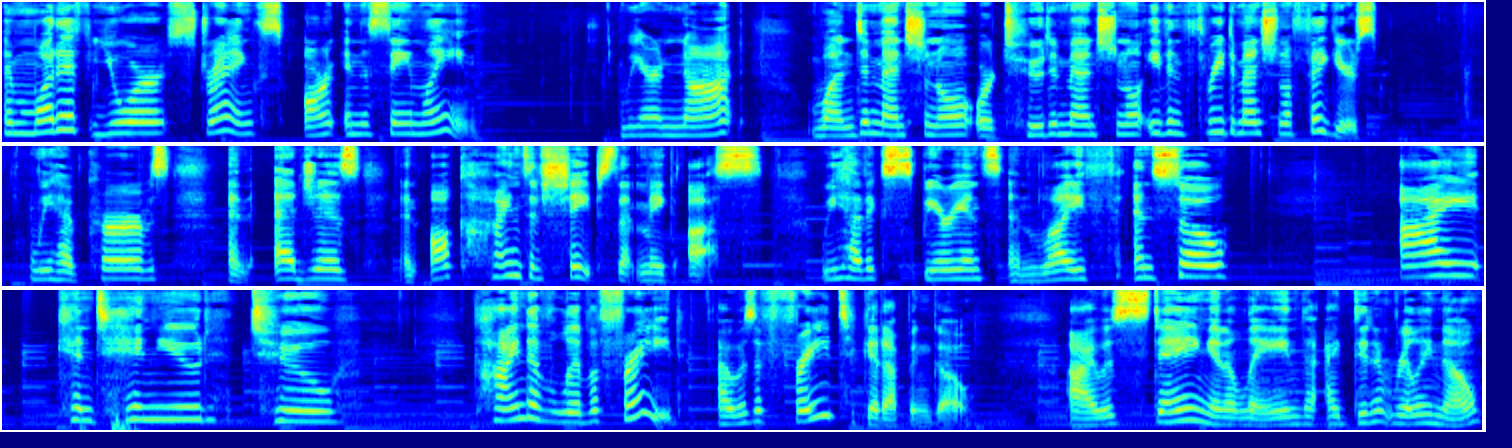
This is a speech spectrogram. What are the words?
And what if your strengths aren't in the same lane? We are not one dimensional or two dimensional, even three dimensional figures. We have curves and edges and all kinds of shapes that make us. We have experience and life. And so I continued to kind of live afraid. I was afraid to get up and go. I was staying in a lane that I didn't really know.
